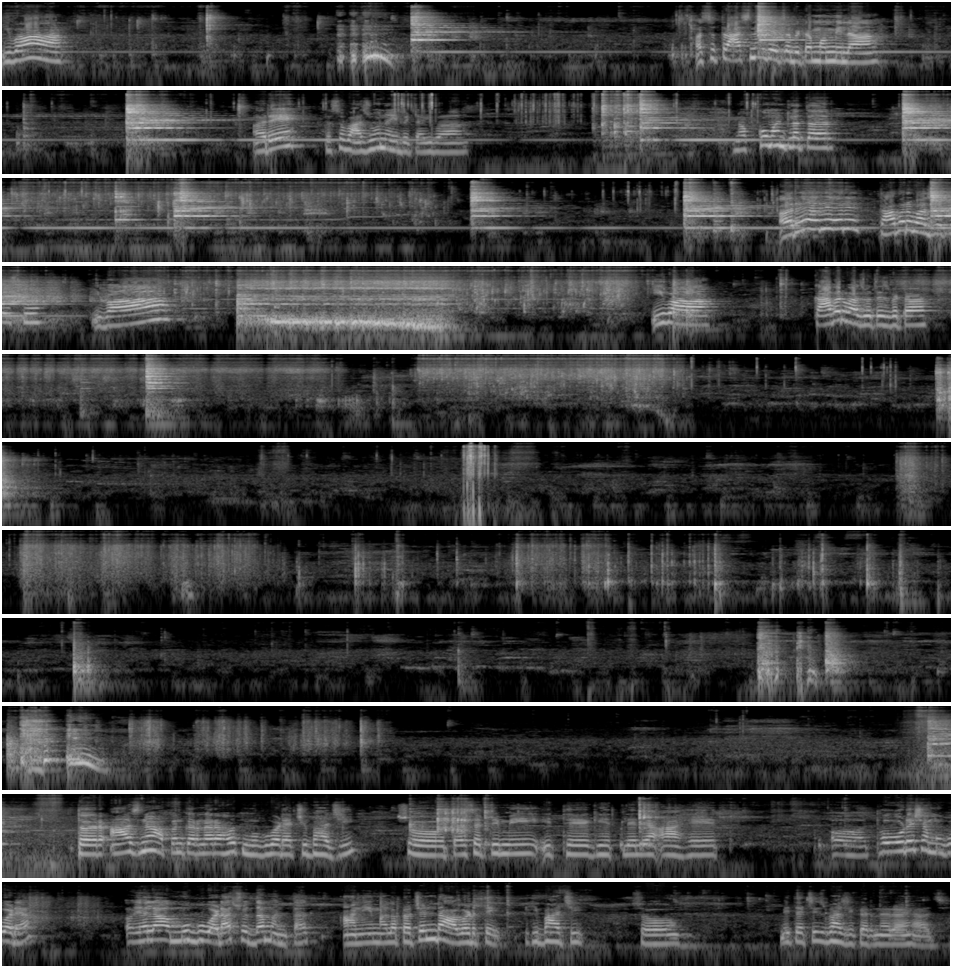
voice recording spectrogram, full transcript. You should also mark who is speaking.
Speaker 1: इवा. असं त्रास नाही द्यायचा बेटा मम्मीला. अरे तसं वाजवू नाही बेटा इवा. नको म्हटलं तर. अरे अरे अरे का बरं वाजवतेस तू? इवा इवा का बरं वाजवतेस बेटा तर आज ना आपण करणार आहोत मुगवड्याची भाजी. सो त्यासाठी मी इथे घेतलेल्या आहेत थोड्याशा मुगवड्या. ह्याला मुगवडा सुद्धा म्हणतात आणि मला प्रचंड आवडते ही भाजी. सो मी त्याचीच भाजी करणार आहे आज.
